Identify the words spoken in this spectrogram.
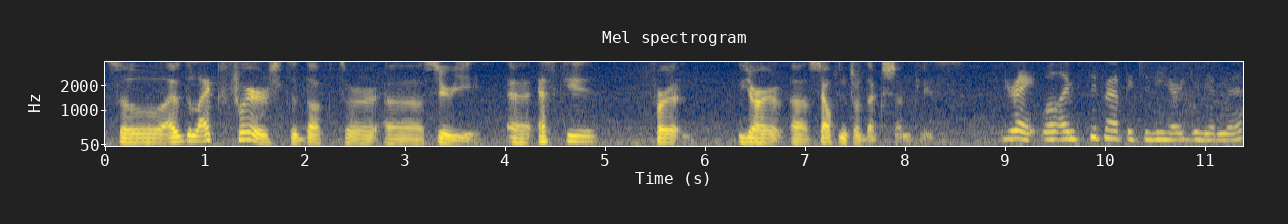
So I would like first, Dr. Uh, Siri, uh, ask you for your uh, self introduction, please. Great. Well, I'm super happy to be here, Guilherme.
